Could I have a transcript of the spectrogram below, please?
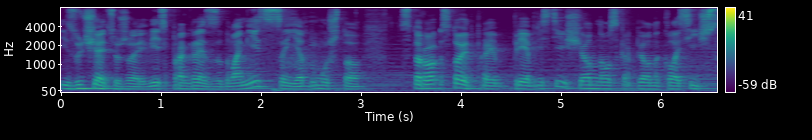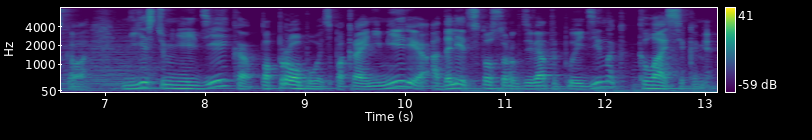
изучать уже весь прогресс за два месяца, я думаю, что стоит приобрести еще одного Скорпиона классического. Есть у меня идейка попробовать, по крайней мере, одолеть 149 поединок классиками.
